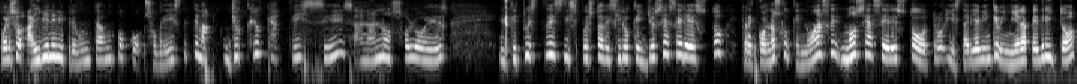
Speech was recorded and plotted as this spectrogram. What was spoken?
por eso ahí viene mi pregunta un poco sobre este tema. Yo creo que a veces, Ana, no solo es el que tú estés dispuesto a decir, ok, yo sé hacer esto, reconozco que no, hace, no sé hacer esto otro y estaría bien que viniera Pedrito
